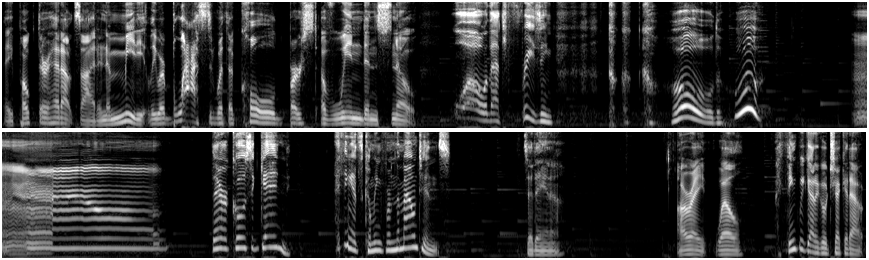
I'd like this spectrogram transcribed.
They poked their head outside and immediately were blasted with a cold burst of wind and snow. Whoa, that's freezing cold. Woo! There it goes again. I think it's coming from the mountains, said Anna. All right, well, I think we gotta go check it out.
